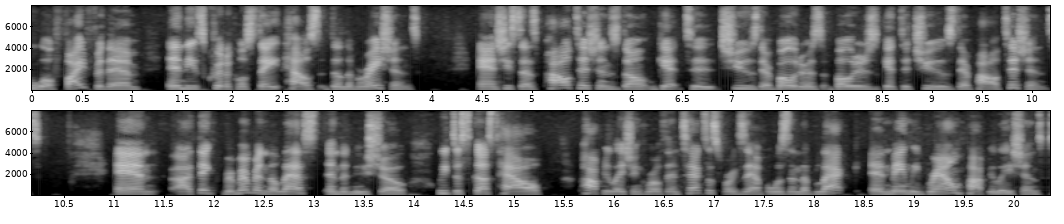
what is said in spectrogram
who will fight for them in these critical state house deliberations. And she says politicians don't get to choose their voters, voters get to choose their politicians. And I think, remember in the last, in the news show, we discussed how population growth in Texas, for example, was in the black and mainly brown populations,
